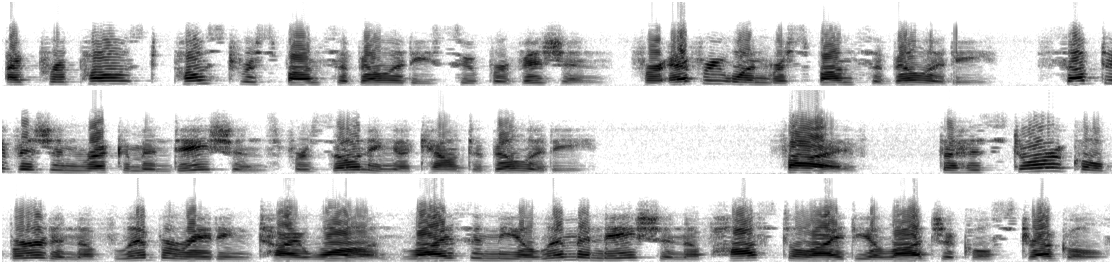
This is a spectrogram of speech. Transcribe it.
I proposed post responsibility supervision, for everyone responsibility, subdivision recommendations for zoning accountability. 5. The historical burden of liberating Taiwan lies in the elimination of hostile ideological struggles.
